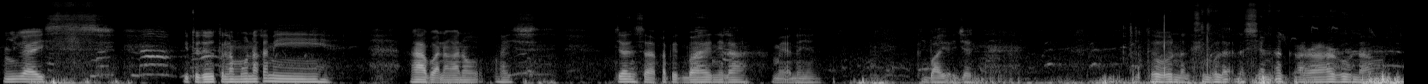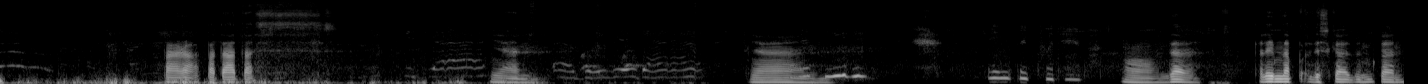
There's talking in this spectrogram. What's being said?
Yun guys. Dito dito lang muna kami. Ang haba ng ano guys. Diyan sa kapitbahay nila. May ano yan. Kabayo dyan. Ito, nagsimula na siya nag-araro ng para patatas. Yan. Yan. Ko din. Oh, da. Kalim na diskadon kan.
